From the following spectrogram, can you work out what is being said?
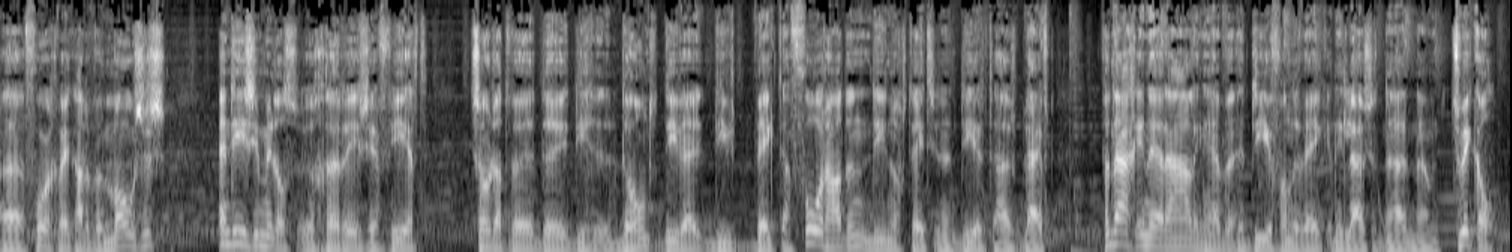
Uh, vorige week hadden we Mozes en die is inmiddels gereserveerd... zodat we de, die, de hond die we die week daarvoor hadden... die nog steeds in het dierenthuis blijft... vandaag in de herhaling hebben het dier van de week... en die luistert naar de naam Twickle.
